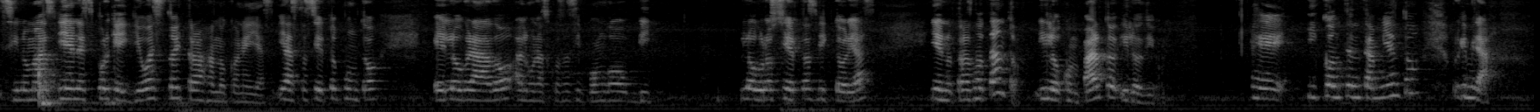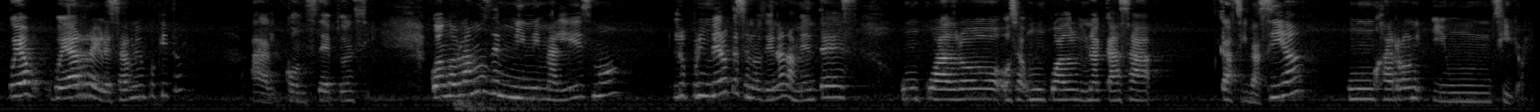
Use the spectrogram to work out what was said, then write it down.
sino más bien es porque yo estoy trabajando con ellas y hasta cierto punto he logrado algunas cosas y pongo, logro ciertas victorias y en otras no tanto y lo comparto y lo digo. Eh, y contentamiento, porque mira, voy a, voy a regresarme un poquito al concepto en sí. Cuando hablamos de minimalismo, lo primero que se nos viene a la mente es un cuadro, o sea, un cuadro de una casa casi vacía, un jarrón y un sillón.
